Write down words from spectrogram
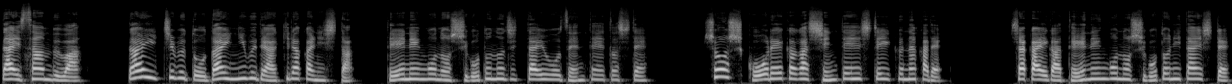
第3部は、第1部と第2部で明らかにした定年後の仕事の実態を前提として、少子高齢化が進展していく中で、社会が定年後の仕事に対して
